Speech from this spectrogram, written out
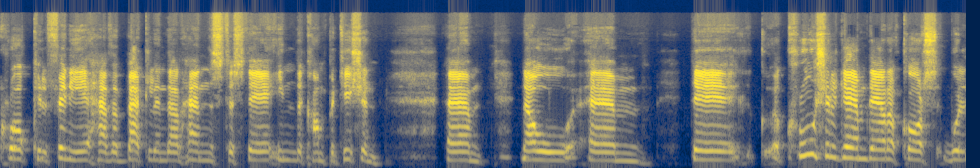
Croagh Kilfinny have a battle in their hands to stay in the competition. Um, now, um, the crucial game there, of course, will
